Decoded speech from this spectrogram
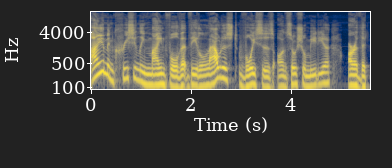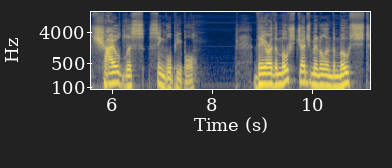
I am increasingly mindful that the loudest voices on social media are the childless single people. They are the most judgmental and the most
